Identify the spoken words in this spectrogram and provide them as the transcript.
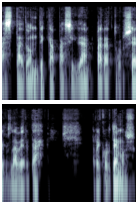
Hasta dónde capacidad para torcer la verdad. Recordemos,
